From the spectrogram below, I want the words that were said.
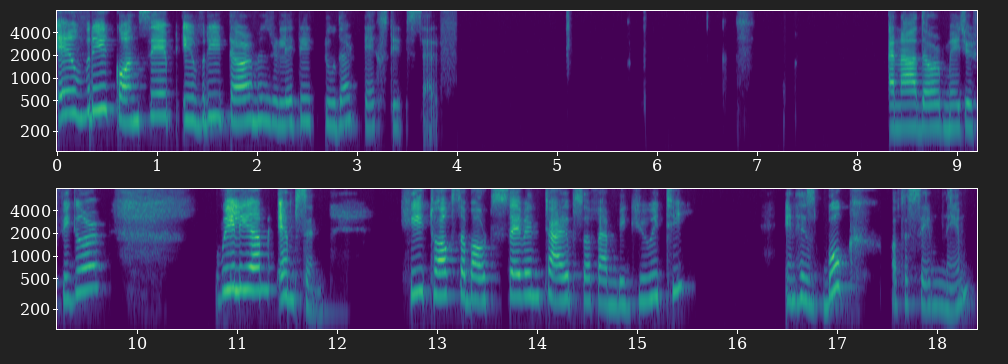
Every concept every term is related to the text itself. Another major figure william empson he talks about seven types of ambiguity in his book of the same name.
